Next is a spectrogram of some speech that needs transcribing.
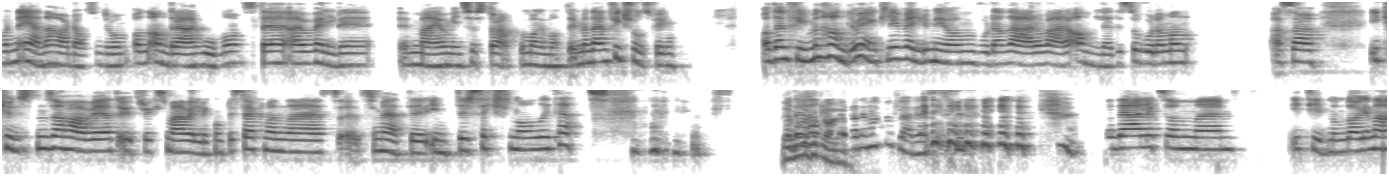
hvor den ene har Downs syndrom, og den andre er homo. Så det er jo veldig meg og min søster da, på mange måter. Men det er en fiksjonsfilm. Og den filmen handler jo egentlig veldig mye om hvordan det er å være annerledes, og hvordan man Altså, i kunsten så har vi et uttrykk som er veldig komplisert, men uh, som heter interseksjonalitet. Det må du forklare. Ja, det må forklares. det er litt sånn uh, i tiden om dagen, da,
